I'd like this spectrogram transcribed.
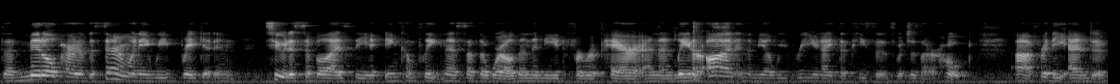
the middle part of the ceremony, we break it in two to symbolize the incompleteness of the world and the need for repair. And then later on in the meal, we reunite the pieces, which is our hope uh, for the end of,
